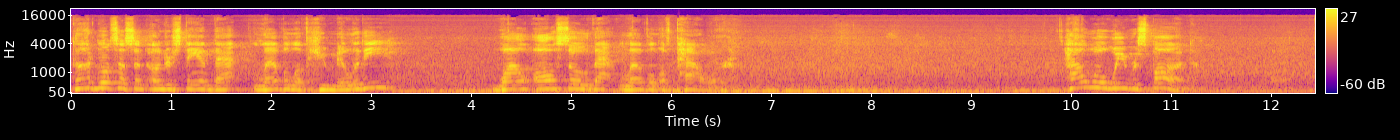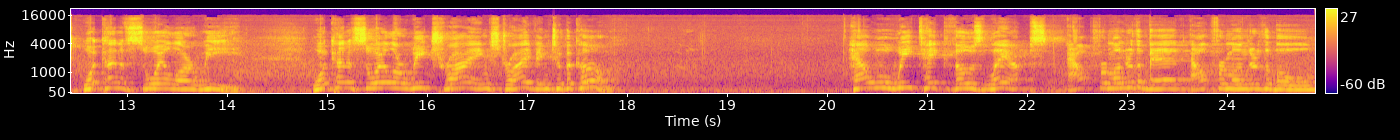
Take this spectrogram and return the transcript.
God wants us to understand that level of humility while also that level of power. How will we respond? What kind of soil are we? What kind of soil are we trying, striving to become? How will we take those lamps out from under the bed, out from under the bowl,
